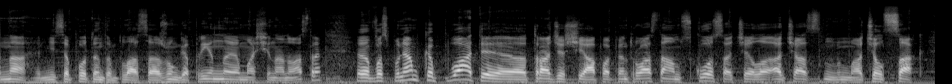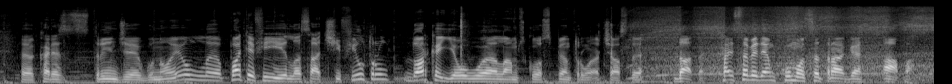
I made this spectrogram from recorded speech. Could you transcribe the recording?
na, ni se pot întâmpla să ajungă prin mașina noastră. Vă spuneam că poate trage și apa, pentru asta am scos acel, aceast, acel sac care strânge gunoiul. Poate fi lăsat și filtrul, doar că eu l-am scos pentru această dată. Hai să vedem cum o să tragă apa.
